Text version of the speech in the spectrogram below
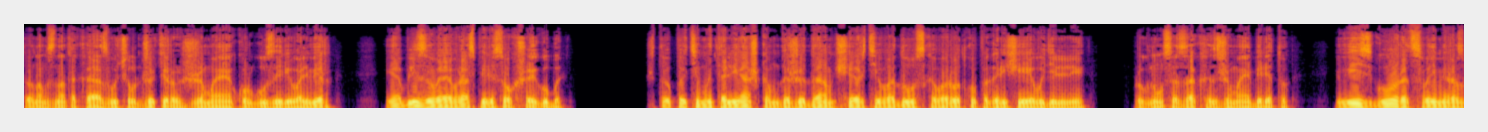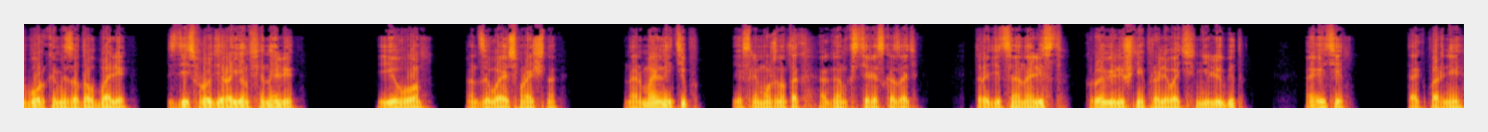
тоном знатока озвучил Джокер, сжимая кургузый револьвер и облизывая в раз пересохшие губы. «Чтоб этим итальяшкам даже дам черти в аду сковородку погорячее выделили», — ругнулся Зак, сжимая берету. «Весь город своими разборками задолбали. Здесь вроде район Финелли». «Его», — отзываюсь мрачно. «Нормальный тип, если можно так о гангстере сказать. Традиционалист, крови лишней проливать не любит. А эти... Так, парни,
